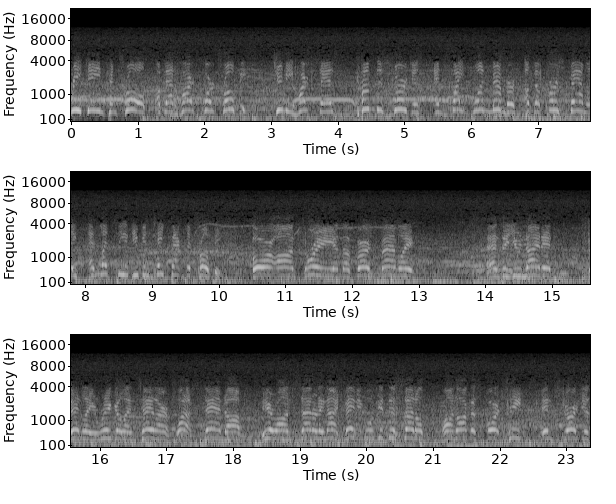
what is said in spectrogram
regain control of that hardcore trophy. Jimmy Hart says, come to Sturgis and fight one member of the first family, and let's see if you can take back the trophy. Four on three in the first family. And the united Finlay, Regal, and Taylor. What a standoff here on Saturday night. Maybe we'll get this settled on August 14th in Sturgis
